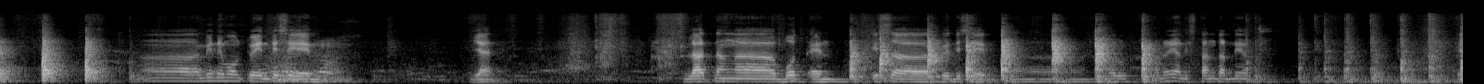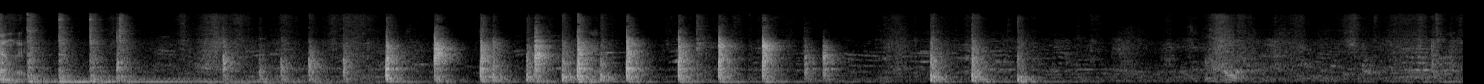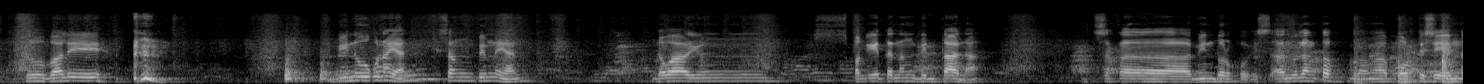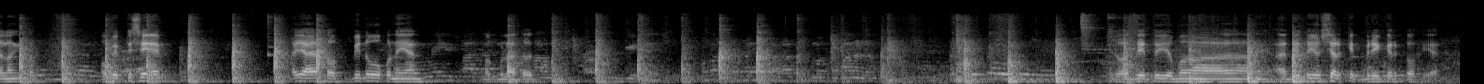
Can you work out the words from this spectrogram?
uh, minimum 20 cm. Yan. Lahat ng uh, both end is uh, 20 cm. Uh, ano yan, standard na yan. Yan guys. So, bali, binuo ko na yan, isang beam na yan. Gawa yung pagitan ng bintana at saka main door ko is ano lang to, mga 40 cm na lang ito. O 50 cm. Kaya ito, binuo ko na yan magmula doon. So, dito yung mga, ah, dito yung circuit breaker ko. Yan.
